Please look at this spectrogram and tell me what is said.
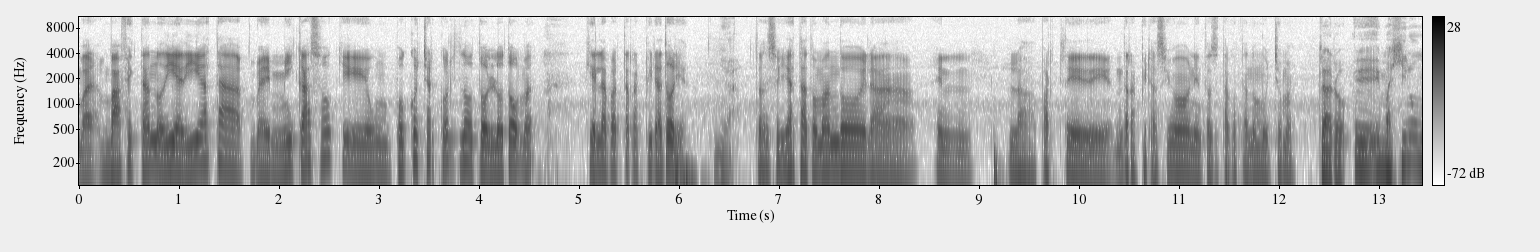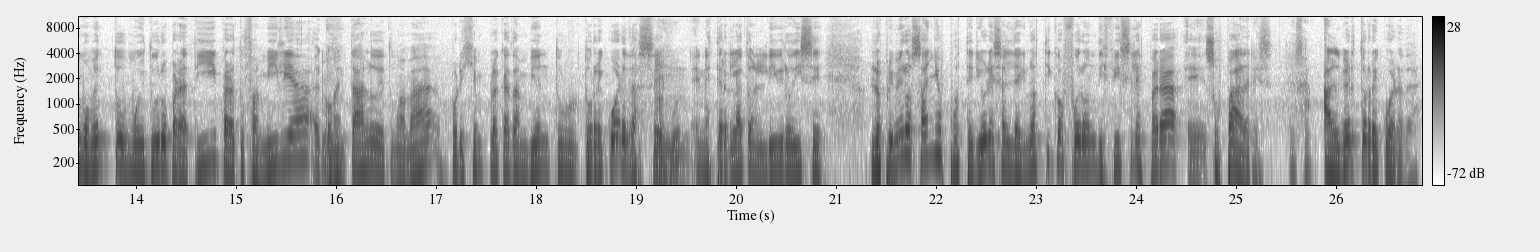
va, afectando día a día hasta en mi caso que un poco charcot lo, lo toma que es la parte respiratoria. Entonces ya está tomando la, la parte de, respiración y entonces está costando mucho más. Claro, eh, imagino un momento muy duro para ti, para tu familia. Eh, comentabas lo de tu mamá. Por ejemplo, acá también tú, tú recuerdas en, en, este relato en el libro, dice, los primeros años posteriores al diagnóstico fueron difíciles para eh, sus padres. Alberto recuerda,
